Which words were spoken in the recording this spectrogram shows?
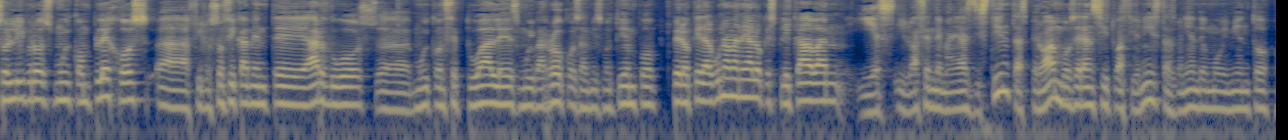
Son libros muy complejos, ah, filosóficamente arduos, ah, muy conceptuales, muy barrocos al mismo tiempo, pero que de alguna manera lo que explicaban, y, es, y lo hacen de maneras distintas, pero ambos eran situacionistas, venían de un movimiento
